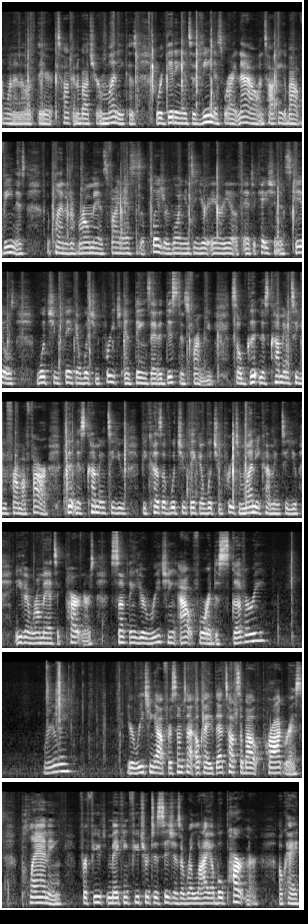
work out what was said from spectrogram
I want to know if they're talking about your money because we're getting into Venus right now and talking about Venus, the planet of romance, finances, of pleasure, going into your area of education and skills, what you think and what you preach, and things at a distance from you. So, goodness coming to you from afar, goodness coming to you because of what you think and what you preach, money coming to you, even romantic partners, something you're reaching out for a discovery. Really? You're reaching out for some time. Okay, that talks about progress, planning for future, making future decisions, a reliable partner. Okay,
